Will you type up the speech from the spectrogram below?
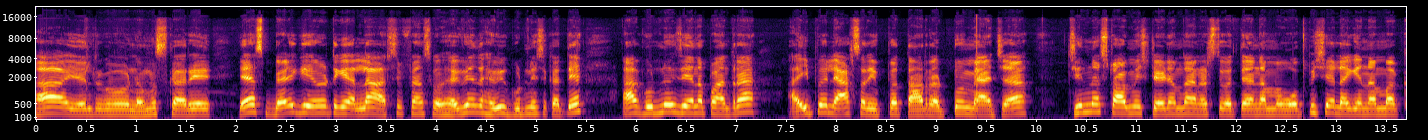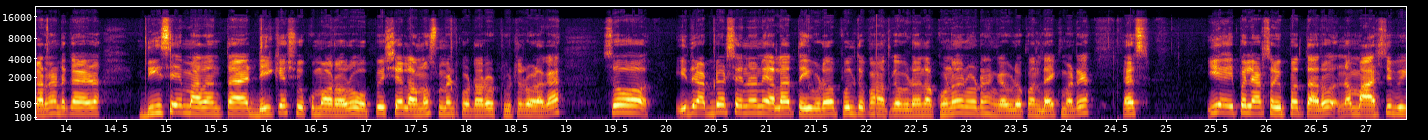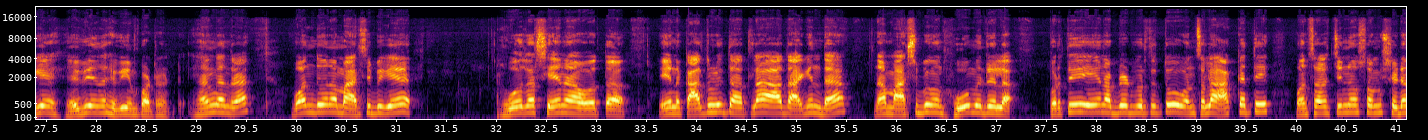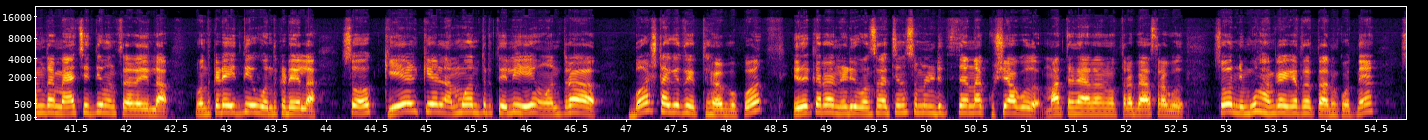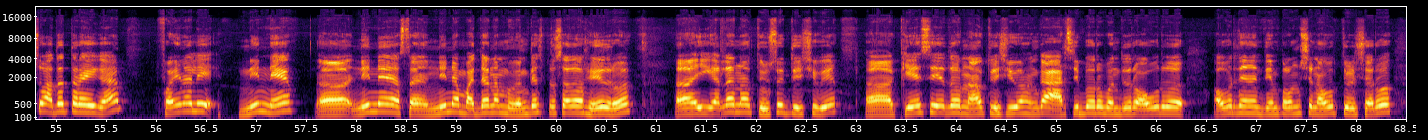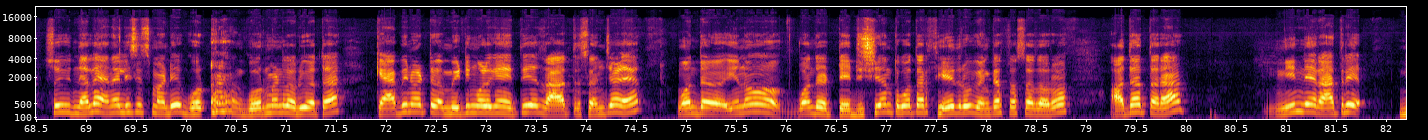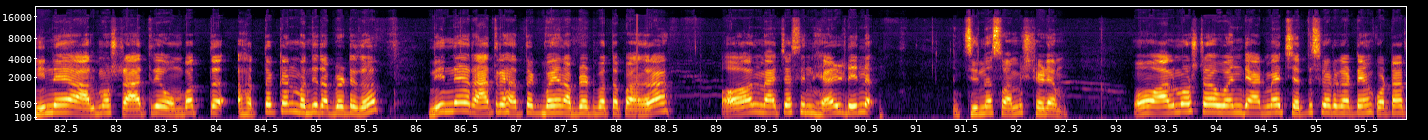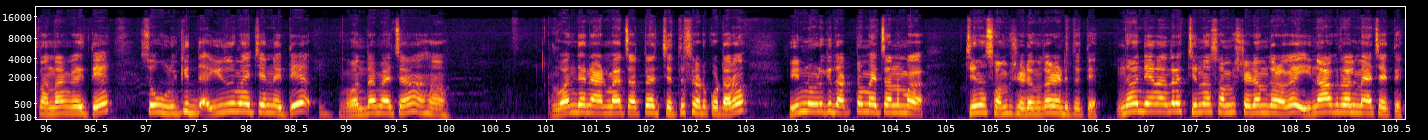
Hi ಎಲ್ರಿಗೂ ನಮಸ್ಕಾರ ರೀ. ಎಸ್ ಬೆಳಗ್ಗೆ ಒಟ್ಟಿಗೆ ಎಲ್ಲ ಆರ್ ಸಿ ಫ್ಯಾನ್ಸ್ಗೆ ಹೆವಿ ಅಂದರೆ ಹೆವಿ ಗುಡ್ ನ್ಯೂಸ್ ಸಿಕ್ಕತ್ತೆ ಆ ಗುಡ್ ನ್ಯೂಸ್ ಏನಪ್ಪ ಅಂದ್ರೆ ಐ ಪಿ ಎಲ್ ಎರಡು ಸಾವಿರದ ಇಪ್ಪತ್ತಾರರ ಟು ಮ್ಯಾಚ ಚಿನ್ನ ಸ್ಟಾಮಿ ಸ್ಟೇಡಿಯಮ್ದಾಗ ನಡೆಸ್ತಿವತ್ತೆ. ನಮ್ಮ ಒಫಿಷಿಯಲ್ ಆಗಿ ನಮ್ಮ ಕರ್ನಾಟಕ ಡಿ ಸಿ ಎಂ ಆದಂಥ ಡಿ ಕೆ ಶಿವಕುಮಾರ್ ಅವರು ಒಫಿಷಿಯಲ್ ಅನೌನ್ಸ್ಮೆಂಟ್ ಕೊಟ್ಟರು ಟ್ವಿಟರ್ ಒಳಗೆ. ಸೊ ಇದ್ರ ಅಪ್ಡೇಟ್ಸ್ ಏನೇನು ಎಲ್ಲ ವಿಡಿಯೋ ಫುಲ್ ತಕೊಂಡು ಹತ್ಕೊ ನಾವು ಕೊನೆ ನೋಡ್ರಿ, ಹಂಗೆ ವಿಡಿಯೋಕೊಂದು ಲೈಕ್ ಮಾಡಿರಿ. ಎಸ್ ಈ ಐ ಪಿ ಎಲ್ ಎರಡು ಸಾವಿರದ ಇಪ್ಪತ್ತಾರು ನಮ್ಮ ಆರ್ ಸಿ ಬಿಗೆ ಹೆವಿ ಅಂದ್ರೆ ಹೆವಿ ಇಂಪಾರ್ಟೆಂಟ್ ಹೆಂಗಂದ್ರೆ ಒಂದು ನಮ್ಮ ಆರ್ ಸಿ ಬಿಗೆ ಹೋದ ವರ್ಷ ಏನು ಅವತ್ತು ಏನು ಕಾಲು ತುಳಿತಾತ್ಲ, ಅದಾಗಿಂದ ನಮ್ಮ ಆರ್ ಸಿ ಬಿಗೆ ಒಂದು ಹೋಮ್ ಇರಲಿಲ್ಲ. ಪ್ರತಿ ಏನು ಅಪ್ಡೇಟ್ ಬರ್ತಿತ್ತು ಒಂದು ಸಲ ಆಕ್ಕತಿ ಒಂದು ಸಲ ಚಿನ್ನಸ್ವಾಮಿ ಸ್ಟೇಡಿಯಮ್ದಾಗ ಮ್ಯಾಚ್ ಐತಿ ಒಂದು ಸಲ ಇಲ್ಲ. ಒಂದು ಕಡೆ ಐತಿ ಒಂದು ಕಡೆ ಇಲ್ಲ. ಸೊ ಕೇಳಿ ಕೇಳಿ ನಮಗಂತೂ ತಲೆ ಒಂಥರ ಬಸ್ಟ್ ಆಗೈತೆ ಅಂತ ಹೇಳ್ಬೇಕು. ಇದಕ್ಕಾರ ನಡಿ, ಒಂದ್ಸಲ ಚಿನ್ನಸ್ವಾಮಿ ನಡೀತೈತೆ ಅನ್ನೋ ಖುಷಿ ಆಗೋದು. ಎಲ್ಲ ಅನ್ನೋ ಥರ ಬೇಸರ ಆಗೋದು. ಸೊ ನಿಮಗೂ ಹಂಗಾಗಿರ್ತೈತೆ ಅನ್ಕೋತೀನಿ. ಸೊ ಅದೇ ಥರ ಈಗ ಫೈನಲಿ ನಿನ್ನೆ ನಿನ್ನೆ ಸ, ನಿನ್ನೆ ಮಧ್ಯಾಹ್ನ ನಮ್ಮ ವೆಂಕಟೇಶ್ ಪ್ರಸಾದ್ ಅವ್ರು ಹೇಳಿದರು ಈಗೆಲ್ಲ ನಾವು ತಿಳಿಸಿ ತಿಳಿಸಿವಿ ಕೆ ಸಿ ಎದವ್ರು ನಾವು ತಿಳಿಸಿವಿ, ಹಂಗೆ ಆರ್ ಸಿ ಬಿ ಅವರು ಬಂದಿದ್ರು, ಅವರು, ಅವ್ರದ್ದು ಏನೈತೆ ಇನ್ಫಾರ್ಮೇಷನ್ ಅವ್ರು ತಿಳಿಸ್ಯಾರು. ಸೊ ಇದನ್ನೆಲ್ಲ ಅನಾಲಿಸಿಸ್ ಮಾಡಿ ಗೋರ್ ಗೋರ್ಮೆಂಟ್ದವ್ರು ಇವತ್ತು ಕ್ಯಾಬಿನೆಟ್ ಮೀಟಿಂಗ್ ಒಳಗೆ ಐತಿ, ರಾತ್ರಿ ಸಂಜೆ ಒಂದು, ಏನೋ ಒಂದು ಡಿಸಿಷನ್ ತೊಗೋತಾರೆ ಹೇಳಿದ್ರು ವೆಂಕಟೇಶ್ ಪ್ರಸಾದ್ ಅವರು. ಅದೇ ಥರ ನಿನ್ನೆ ರಾತ್ರಿ, ನಿನ್ನೆ ಆಲ್ಮೋಸ್ಟ್ ರಾತ್ರಿ ಒಂಬತ್ತು ಹತ್ತಕ್ಕನ್ ಬಂದಿದ್ದು ಅಪ್ಡೇಟ್ ಇದು. ನಿನ್ನೆ ರಾತ್ರಿ ಹತ್ತಕ್ಕೆ ಬೈನ್ ಅಪ್ಡೇಟ್ ಬಂತಪ್ಪ ಅಂದ್ರೆ all matches in held in Chinnaswamy stadium almost ಒಂದು ಎರಡು ಮ್ಯಾಚ್ ಛತ್ತೀಸ್ಗಢ ಗಟ್ಟೆ ಕೊಟ್ಟಾರ ತಂದಂಗೆ ಐತಿ. ಸೊ ಉಳ್ಕಿದ್ದ ಐದು ಮ್ಯಾಚ್ ಏನೈತಿ ಒಂದೇ ಮ್ಯಾಚ ಹಾಂ. ಒಂದೇನು ಎರಡು ಮ್ಯಾಚ್ ಅಷ್ಟೇ ಛತ್ತೀಸ್ಗಢ ಕೊಟ್ಟಾರು. ಇನ್ನು ಉಳ್ಕಿದ ಅಷ್ಟು ಮ್ಯಾಚ ನಮ್ಮ ಚಿನ್ನಸ್ವಾಮಿ ಸ್ಟೇಡಿಯಮ್ದಾಗ ನಡೀತೈತಿ. ಇನ್ನೊಂದು ಏನಂದ್ರೆ ಚಿನ್ನಸ್ವಾಮಿ ಸ್ಟೇಡಿಯಮ್ದೊಳಗೆ ಇನಾಗ್ರಲ್ ಮ್ಯಾಚ್ ಐತಿ.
